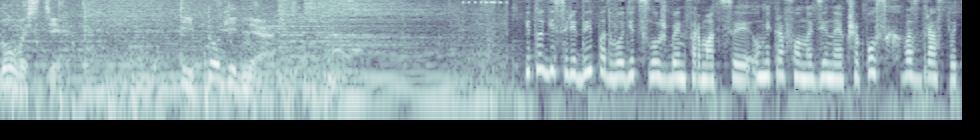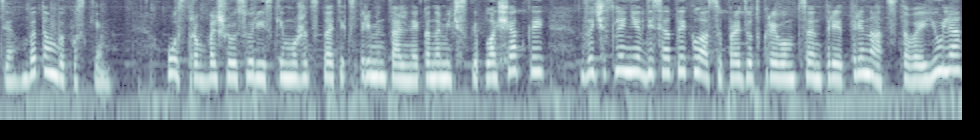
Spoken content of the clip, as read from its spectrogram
Новости. Итоги дня. Итоги среды подводит служба информации. У микрофона Дина Экшапосхова. Здравствуйте. В этом выпуске. Остров Большой Уссурийский может стать экспериментальной экономической площадкой. Зачисление в 10 классы пройдет в Краевом центре 13 июля.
